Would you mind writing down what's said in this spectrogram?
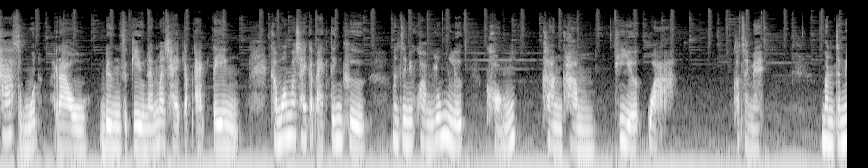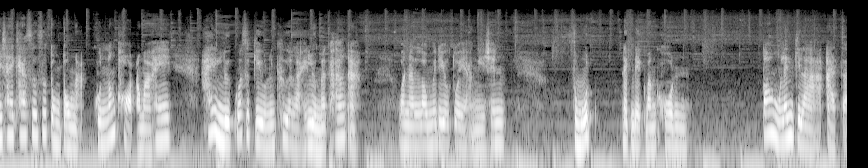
ถ้าสมมุติเราดึง skill นั้นมาใช้กับ acting คำว่ามาใช้กับ acting คือ มันจะมีความลุ่มลึกของคลังคำที่เยอะกว่า เข้าใจไหม มันจะไม่ใช่แค่ซื่อๆตรงๆอะ่ะ คุณต้องถอดออกมาให้ให้ลึกว่า skill นั้นคืออะไร หรือแม้กระทั่งอะวันนั้นเราไม่ได้ยกตัวอย่างนี้ เช่น สมมติ เด็กๆบางคน ต้องเล่นกีฬาอาจจะ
